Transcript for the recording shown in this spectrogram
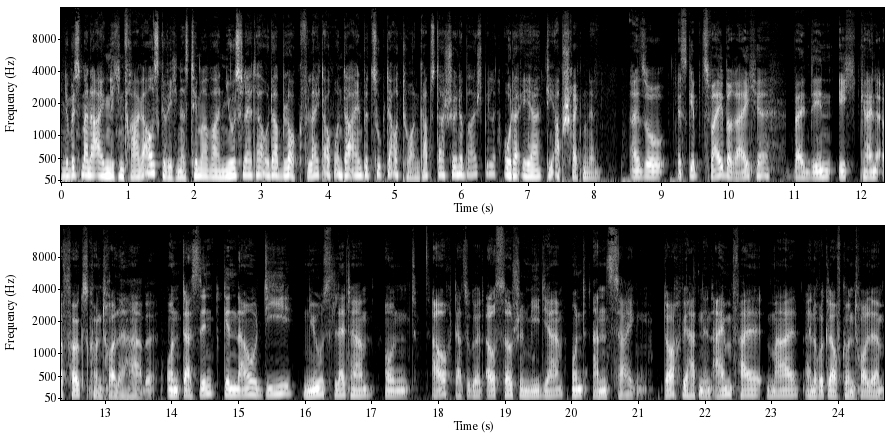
Du bist meiner eigentlichen Frage ausgewichen. Das Thema war Newsletter oder Blog, vielleicht auch unter Einbezug der Autoren. Gab es da schöne Beispiele oder eher die abschreckenden? Also es gibt zwei Bereiche, bei denen ich keine Erfolgskontrolle habe. Und das sind genau die Newsletter und auch, dazu gehört auch Social Media und Anzeigen. Doch, wir hatten in einem Fall mal eine Rücklaufkontrolle.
